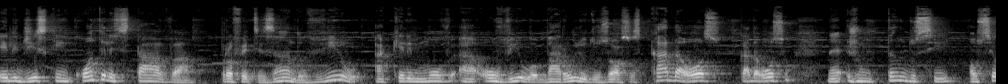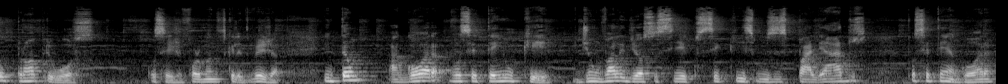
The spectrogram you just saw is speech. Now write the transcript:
ele diz que enquanto ele estava profetizando, viu aquele uh, ouviu o barulho dos ossos, cada osso, cada osso, né, juntando-se ao seu próprio osso, ou seja, formando esqueleto. Veja, Então, agora você tem o que? De um vale de ossos secos, sequíssimos, espalhados, você tem agora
